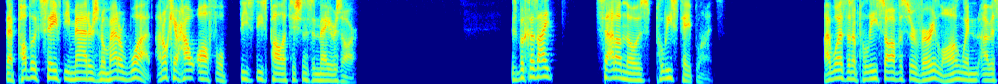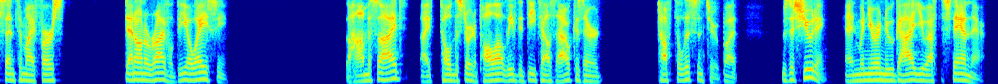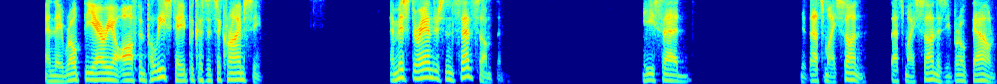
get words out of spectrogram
that public safety matters no matter what, I don't care how awful these, these politicians and mayors are, is because I sat on those police tape lines. I wasn't a police officer very long when I was sent to my first dead on arrival, DOA scene. The homicide, I told the story to Paula. I'll leave the details out because they're tough to listen to, but it was a shooting. And when you're a new guy, you have to stand there. And they roped the area off in police tape because it's a crime scene. And Mr. Anderson said something. He said, That's my son. That's my son as he broke down.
